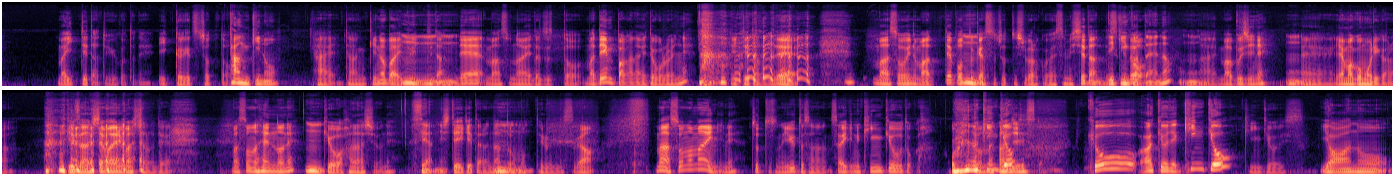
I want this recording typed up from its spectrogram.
まあ、行ってたということで1ヶ月ちょっと短期の？はい、短期のバイト行ってたんで、まあその間ずっと、まあ、電波がないところにね行ってたので まあそういうのもあってポッドキャストちょっとしばらくお休みしてたんでですきけど、んかったんやな。うん。はい、まあ無事ね、うんえー山ごもりから下山してまいりましたので まあその辺のねうん今。日は話をねせやねし。ていけたらなと思ってるんですが、まあその前にねちょっとそのゆうたさん最近の近況とか俺どんなの近況感じですか？今日、あ、今日じゃ近況？近況です。いや、あの、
